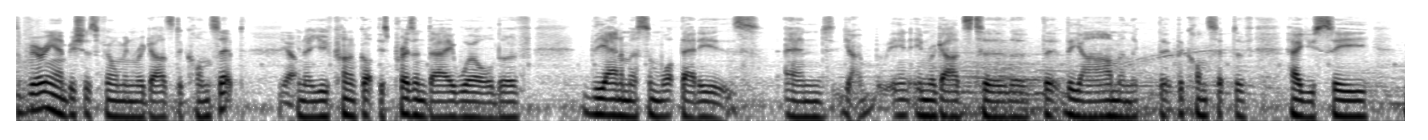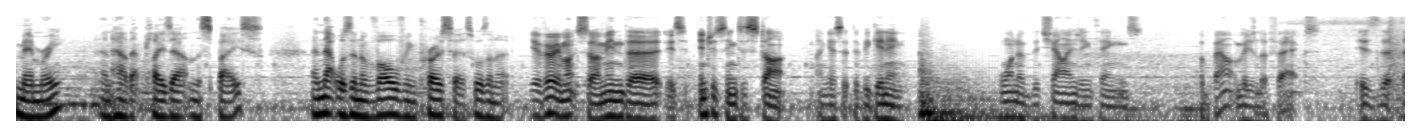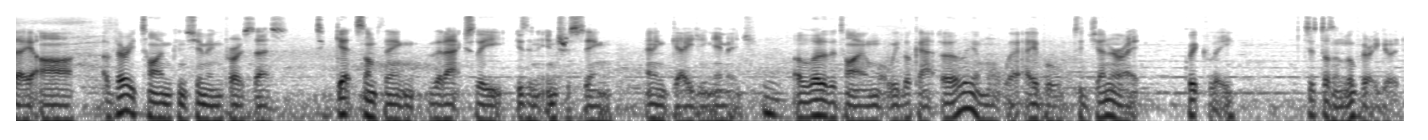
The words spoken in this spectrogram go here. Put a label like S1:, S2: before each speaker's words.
S1: It's a very ambitious film in regards to concept.
S2: Yeah.
S1: You know, you've kind of got this present day world of the animus and what that is. And you know, in, in regards to the, the, the arm and the, the, the concept of how you see memory and how that plays out in the space, and that was an evolving process, wasn't it?
S2: Yeah, very much so. I mean, the, it's interesting to start, I guess, at the beginning. One of the challenging things about visual effects is that they are a very time consuming process to get something that actually is an interesting and engaging image. Hmm. A lot of the time, what we look at early and what we're able to generate quickly just doesn't look very good.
